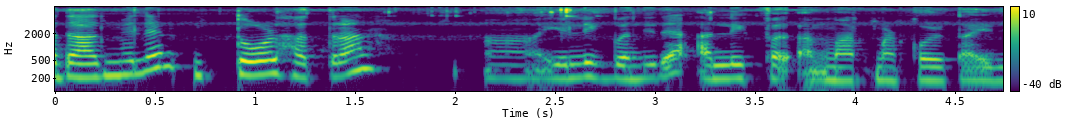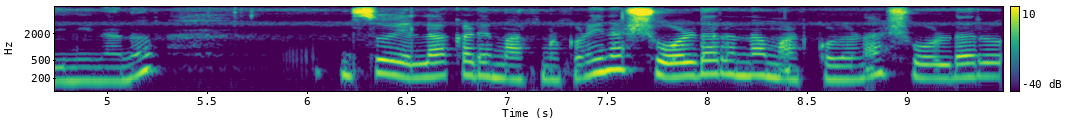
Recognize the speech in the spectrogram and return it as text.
ಅದಾದಮೇಲೆ ತೋಳು ಹತ್ರ ಎಲ್ಲಿಗೆ ಬಂದಿದೆ ಅಲ್ಲಿಗೆ ಫ, ಮಾರ್ಕ್ ಮಾಡ್ಕೊಳ್ತಾ ಇದ್ದೀನಿ ನಾನು. ಸೊ, ಎಲ್ಲ ಕಡೆ ಮಾರ್ಕ್ ಮಾಡ್ಕೊಂಡು, ಇನ್ನು ಶೋಲ್ಡರನ್ನು ಮಾಡ್ಕೊಳ್ಳೋಣ. ಶೋಲ್ಡರು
